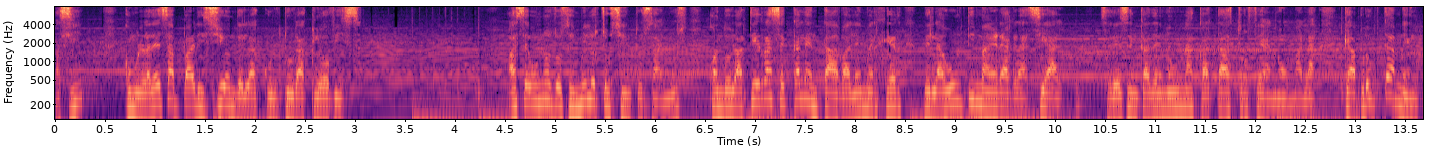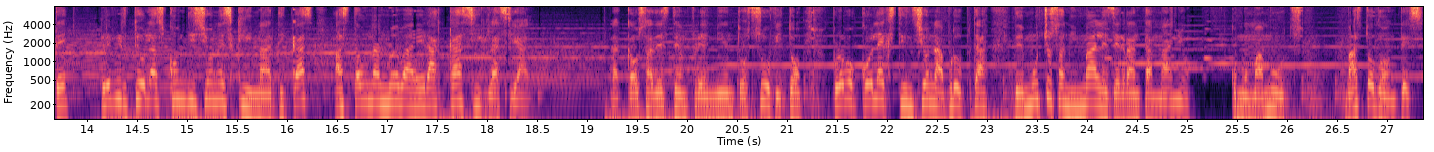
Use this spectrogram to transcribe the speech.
así como la desaparición de la cultura Clovis. Hace unos 12.800 años, cuando la Tierra se calentaba al emerger de la última era glacial, se desencadenó una catástrofe anómala que abruptamente revirtió las condiciones climáticas hasta una nueva era casi glacial. La causa de este enfriamiento súbito provocó la extinción abrupta de muchos animales de gran tamaño, como mamuts, mastodontes,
